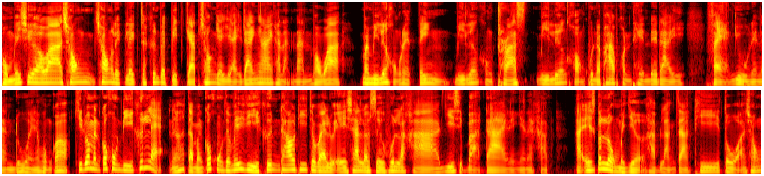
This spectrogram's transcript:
ผมไม่เชื่อว่าช่องช่องเล็ก ๆ จะขึ้นไปปิด gap ช่องใหญ่ ๆ ได้ง่ายขนาดนั้น เพราะว่า มันมีเรื่องของเรตติ้งมีเรื่องของ trust มีเรื่องของคุณภาพคอนเทนต์ใด ๆ แฝงอยู่ในนั้นด้วยนะผมก็คิดว่ามันก็คงดีขึ้นแหละเนะแต่มันก็คงจะไม่ได้ดีขึ้นเท่าที่จะ valuation เราซื้อหุ้นราคา 20 บาทได้อะไรเงี้ยนะครับ RS ก็ลงมาเยอะครับ หลังจากที่ตัวช่อง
